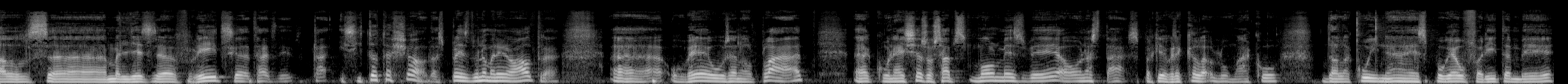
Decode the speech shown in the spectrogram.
els uh, ametllers florits, que? Clar, i si tot això, després d'una manera o altra, eh, ho veus en el plat, eh, coneixes o saps molt més bé a on estàs, perquè jo crec que lo maco de la cuina és poder oferir també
